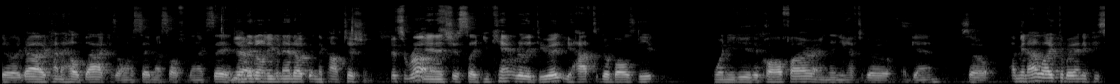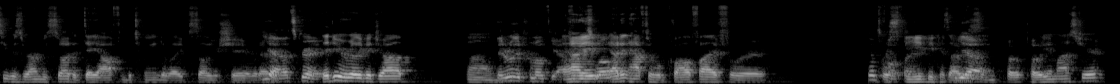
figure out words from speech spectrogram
they're like, oh, I kind of held back because I want to save myself for the next day, and Yeah. then they don't even end up in the competition. it's rough. And it's just like you can't really do it. You have to go balls deep when you do the qualifier, and then you have to go again. So I mean, I like the way NAPC was run. We still had a day off in between to like sell your shit or whatever. yeah, that's great. They do a really good job. Um, They really promote the I, well. I didn't have to qualify for That's for done. speed because I Yeah. was in po- podium last year.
